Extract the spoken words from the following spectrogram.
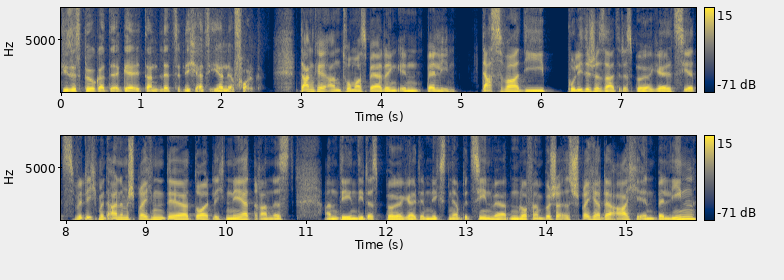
dieses Bürgergeld dann letztendlich als ihren Erfolg. Danke an Thomas Berding in Berlin. Das war die politische Seite des Bürgergelds. Jetzt will ich mit einem sprechen, der deutlich näher dran ist an denen, die das Bürgergeld im nächsten Jahr beziehen werden. Wolfgang Büscher ist Sprecher der Arche in Berlin.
